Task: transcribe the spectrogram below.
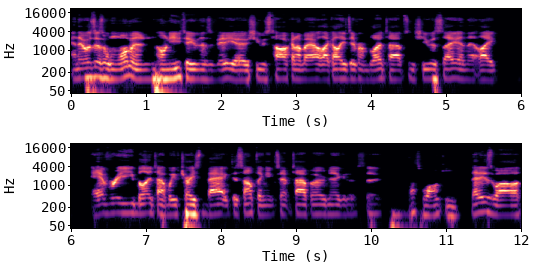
And there was this woman on YouTube in this video. She was talking about like all these different blood types, and she was saying that like every blood type we've traced back to something except type O negative. So That's wonky. that is wild.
